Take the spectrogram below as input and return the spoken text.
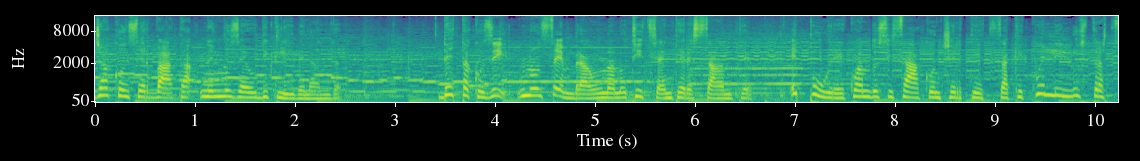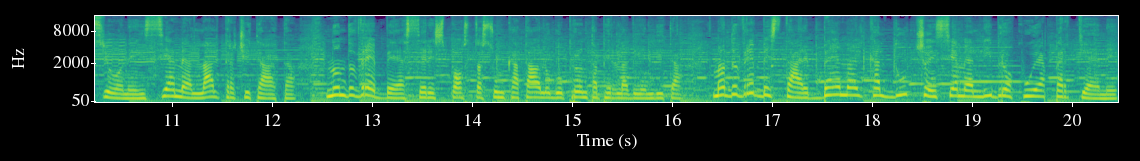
già conservata nel museo di Cleveland. Detta così non sembra una notizia interessante, Eppure, quando si sa con certezza che quell'illustrazione insieme all'altra citata non dovrebbe essere esposta su un catalogo pronta per la vendita, ma dovrebbe stare ben al calduccio insieme al libro a cui appartiene,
